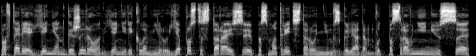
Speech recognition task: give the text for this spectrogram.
Повторяю, я не ангажирован, я не рекламирую. Я просто стараюсь э, посмотреть сторонним взглядом. Вот по сравнению с э,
